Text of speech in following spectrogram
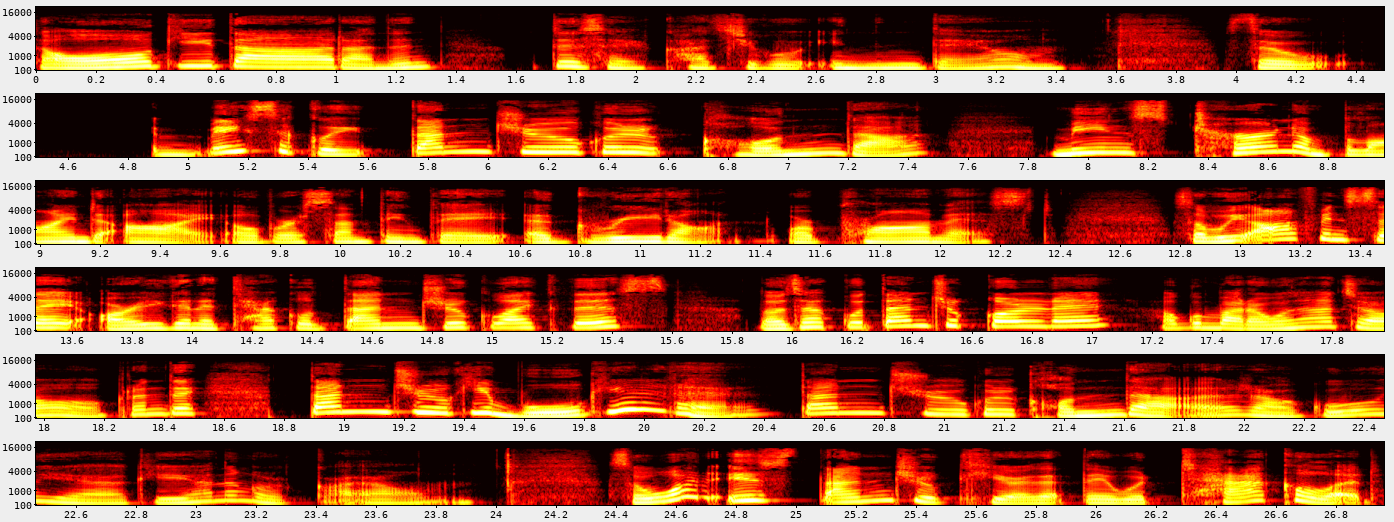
어기다라는 뜻을 가지고 있는데요. So basically 딴죽을 건다 means turn a blind eye over something they agreed on or promised. So we often say, are you going to tackle 딴죽 like this? 너 자꾸 딴죽 걸래? 하고 말하곤 하죠. 그런데 딴죽이 뭐길래 딴죽을 건다라고 이야기하는 걸까요? So what is 딴죽 here that they would tackle it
